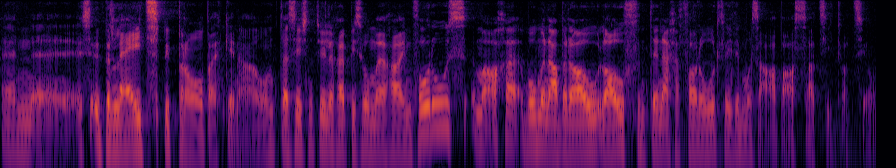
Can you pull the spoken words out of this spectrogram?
ein, äh, ein überlegtes Beproben. Genau. Und das ist natürlich etwas, was man im Voraus machen kann, wo man aber auch laufend dann vor Ort wieder muss anpassen an die Situation.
